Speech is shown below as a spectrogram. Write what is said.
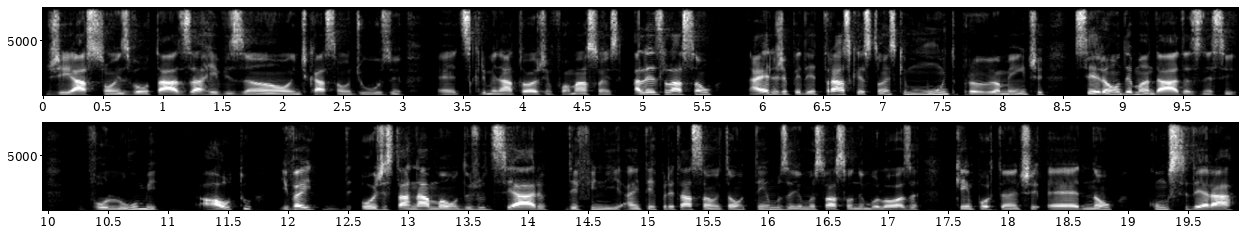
de ações voltadas à revisão, indicação de uso é, discriminatório de informações. A legislação, a LGPD, traz questões que muito provavelmente serão demandadas nesse volume alto e vai hoje estar na mão do judiciário definir a interpretação. Então, temos aí uma situação nebulosa que é importante é, não considerar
